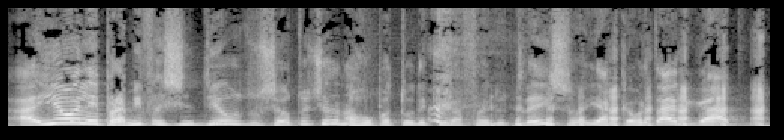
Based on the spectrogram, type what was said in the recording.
Aí eu olhei pra mim e falei assim, Deus do céu, eu tô tirando a roupa toda aqui na frente do trem, só, e a câmera tá ligada.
